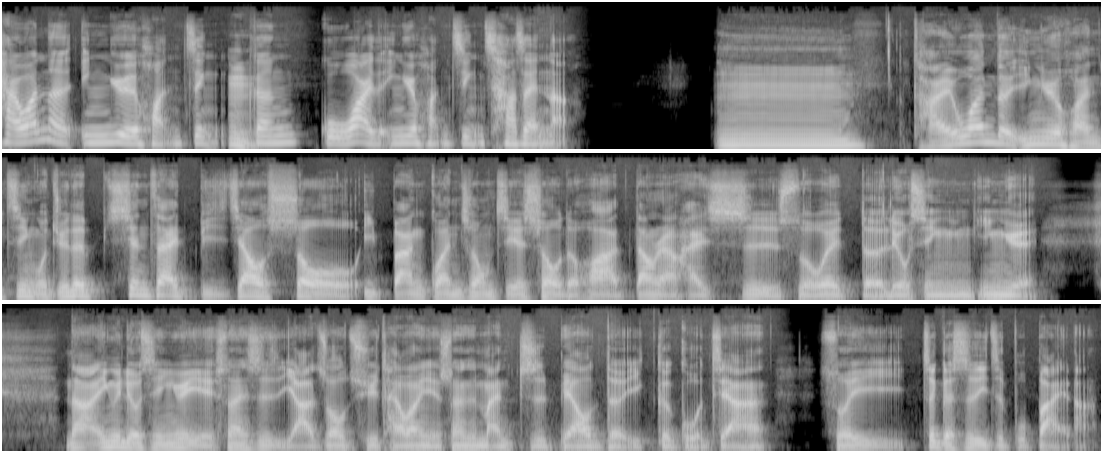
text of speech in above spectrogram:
台湾的音乐环境嗯跟国外的音乐环境差在哪？嗯，台湾的音乐环境，我觉得现在比较受一般观众接受的话，当然还是所谓的流行音乐。那因为流行音乐也算是亚洲区，台湾也算是蛮指标的一个国家，所以这个是一直不败啦。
